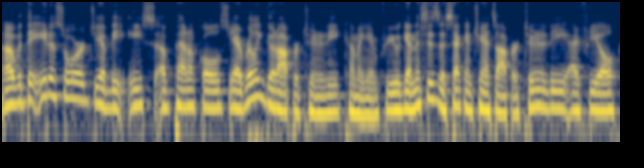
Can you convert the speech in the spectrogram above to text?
Uh, with the Eight of Swords, you have the Ace of Pentacles. Yeah, really good opportunity coming in for you. Again, this is a second chance opportunity, I feel.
